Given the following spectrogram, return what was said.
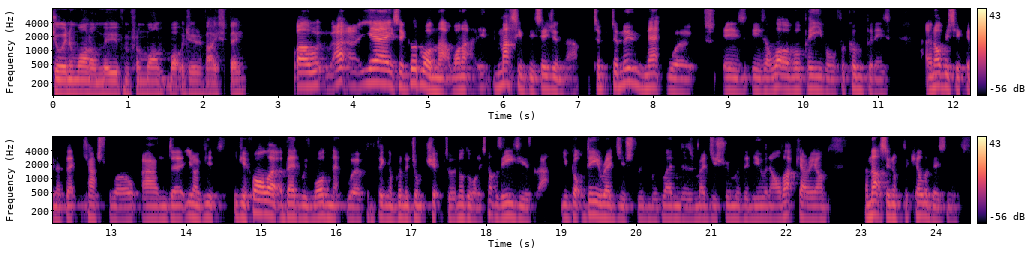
joining one or moving from one, what would your advice be? Well, I, yeah, it's a good one. That one, massive decision. That to, to move networks is is a lot of upheaval for companies, and obviously it can affect cash flow. And uh, you know, if you if you fall out of bed with one network and think I'm going to jump ship to another one, it's not as easy as that. You've got deregistering with lenders and registering with the new and all that carry on, and that's enough to kill a business.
